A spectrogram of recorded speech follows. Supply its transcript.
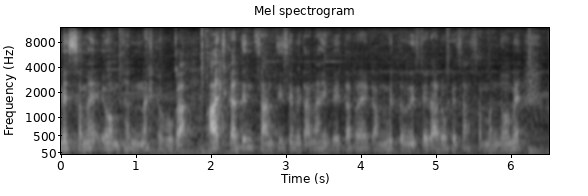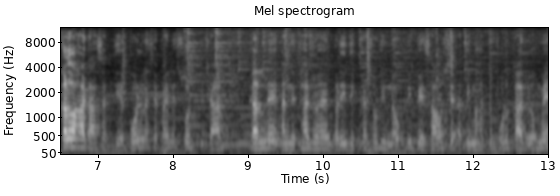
में समय एवं धन नष्ट होगा। आज का दिन शांति से बिताना ही बेहतर रहेगा। मित्र रिश्तेदारों के साथ संबंधों में कड़वाहट आ सकती है। बोलने से पहले सोच विचार कर लें। अन्यथा जो है बड़ी दिक्कत होगी। नौकरी पेशाओं से अति महत्वपूर्ण कार्यों में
